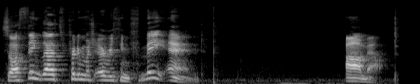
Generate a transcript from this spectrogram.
So I think that's pretty much everything for me, and I'm out.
